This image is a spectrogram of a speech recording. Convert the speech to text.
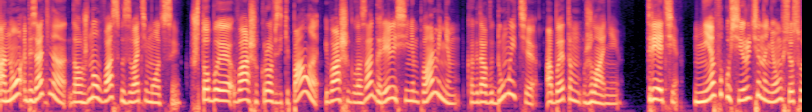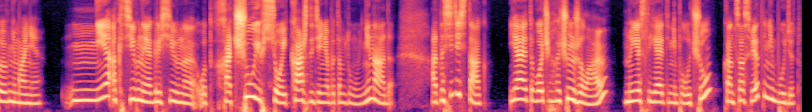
оно обязательно должно в вас вызывать эмоции, чтобы ваша кровь закипала и ваши глаза горели синим пламенем, когда вы думаете об этом желании. Третье. Не фокусируйте на нем все свое внимание. Не активно и агрессивно, вот хочу и все, и каждый день об этом думаю. Не надо. Относитесь так. Я этого очень хочу и желаю, но если я это не получу, конца света не будет.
